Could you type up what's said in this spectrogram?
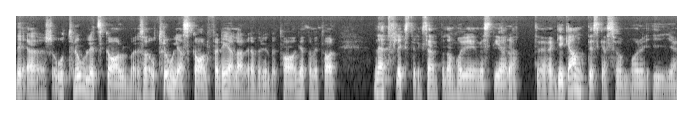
det är så otroligt skal, så otroliga skalfördelar överhuvudtaget. Om vi tar Netflix till exempel, de har ju investerat Eh, gigantiska summor i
